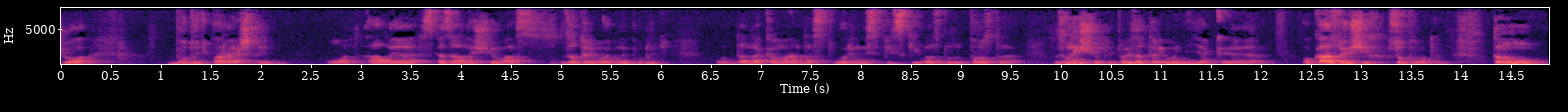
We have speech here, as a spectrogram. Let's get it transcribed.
що будуть арешти, от, але сказали, що вас затримувати не будуть. От, дана команда, створені списки, вас будуть просто знищувати при затриманні як е, оказуючих супротив. Тому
